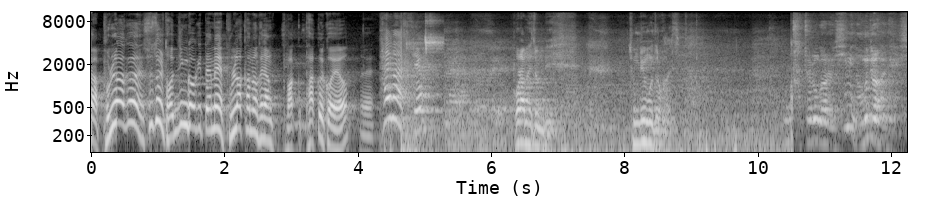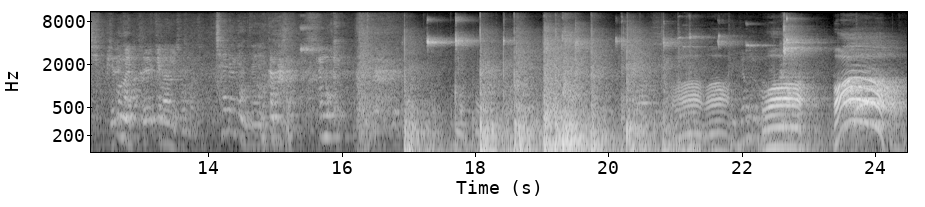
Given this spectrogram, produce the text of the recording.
자, 블락은 슛을 던진 거기 때문에 블락하면 그냥 바, 바꿀 거예요. 네. 타임 하실게요. 보람의 좀비. 좀비 모드로 가겠습니다. 저런 거는 힘이 너무 들어가네. 비고만 그렇게 하기 좋은 거 같아. 체력이 안 되니까 행복해. 와. 와!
